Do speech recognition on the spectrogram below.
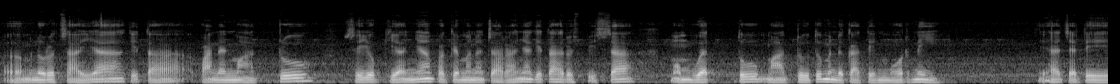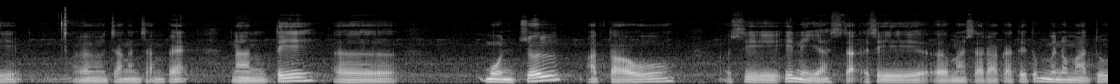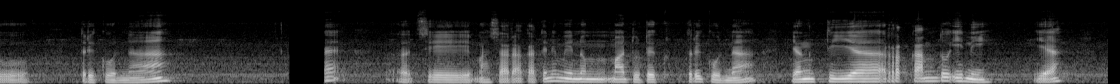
uh, menurut saya kita panen madu seyogianya bagaimana caranya kita harus bisa membuat tuh madu itu mendekatin murni. Ya, jadi uh, jangan sampai nanti uh, muncul atau si ini ya si uh, masyarakat itu minum madu trigona eh, si masyarakat ini minum madu trigona yang dia rekam tuh ini ya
